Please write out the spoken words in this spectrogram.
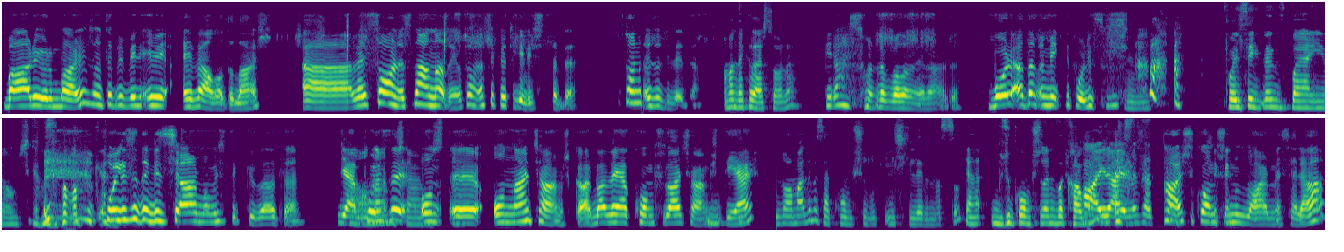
Bağırıyorum bağırıyorum. Sonra tabii beni eve, eve aldılar. Aa, ve sonrasını anlatmıyorum. Sonrası kötü gelişti tabii. Sonra özür diledi. Ama ne kadar sonra? Bir ay sonra falan herhalde. Bu arada adam emekli polismiş. Evet. Polise gitmeniz bayağı iyi olmuş. Polisi de biz çağırmamıştık ki zaten. Yani Ha, onlar polise on, çağırmıştı? e, onlar çağırmış galiba veya komşular çağırmış diğer. Normalde mesela komşuluk ilişkileri nasıl? Yani bütün komşularınızla kavga Hayır hayır mesela karşı komşumuz var mesela.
